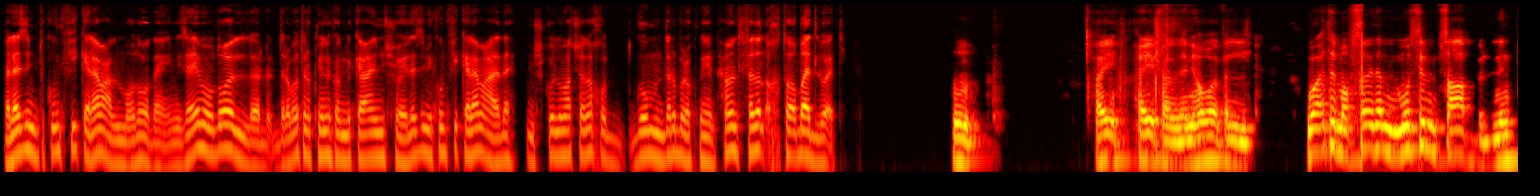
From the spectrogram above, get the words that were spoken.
فلازم تكون في كلام على الموضوع ده. يعني زي موضوع ال- الضربات الركنيه اللي كنا بنتكلم عليه من شوية لازم يكون في كلام على ده. مش كل ماتش هناخد جون من ضربة ركنية. نحاول نتفادى الأخطاء بقى دلوقتي. مم. هي هي فعلا. يعني هو في الوقت المفصلي ده من الموسم صعب إن أنت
